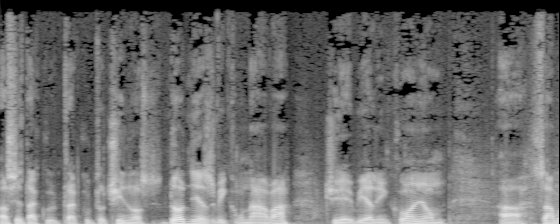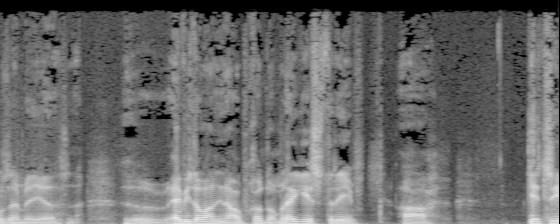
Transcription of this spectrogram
vlastne takú, takúto činnosť dodnes vykonáva, či je bielým koňom a samozrejme je e, evidovaný na obchodnom registri a keď si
